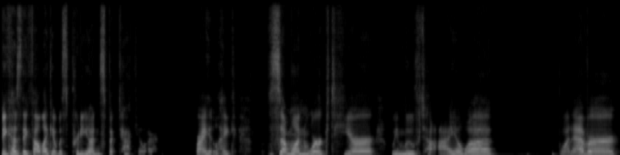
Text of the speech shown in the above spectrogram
because they felt like it was pretty unspectacular, right? Like someone worked here, we moved to Iowa, whatever.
